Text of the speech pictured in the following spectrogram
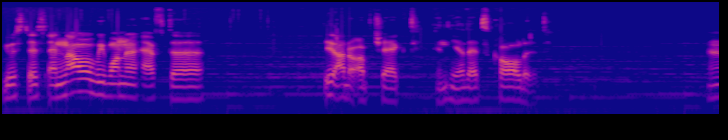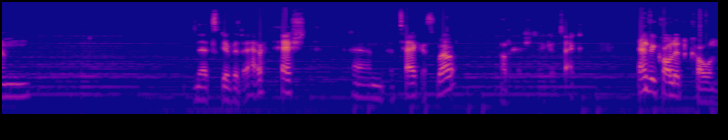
use this. And now we want to have the the other object in here. Let's call it. Um, let's give it a hash um, tag as well. Not a hashtag, a tag. And we call it cone.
